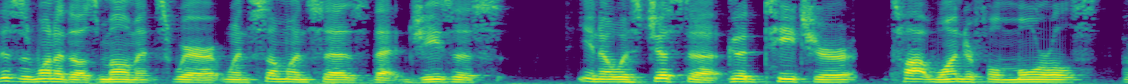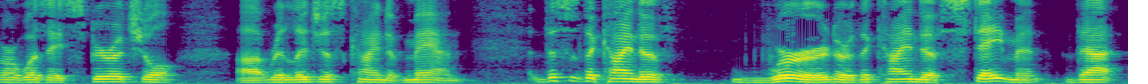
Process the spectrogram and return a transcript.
this is one of those moments where when someone says that Jesus you know, was just a good teacher, taught wonderful morals, or was a spiritual, uh, religious kind of man. This is the kind of word or the kind of statement that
